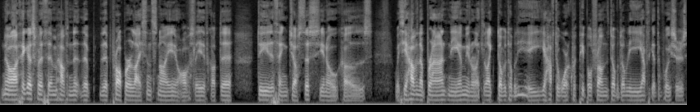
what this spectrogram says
No, I think it's with them having the, the the proper license now. You know, obviously they've got to do the thing justice. You know, because with you having a brand name, you know, like like WWE, you have to work with people from WWE. You have to get the voicers.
